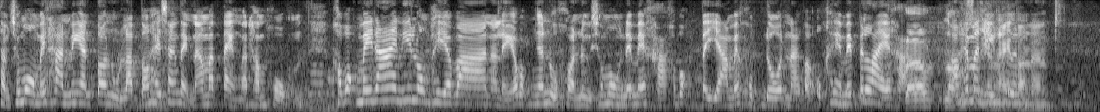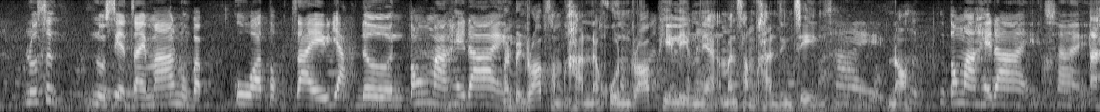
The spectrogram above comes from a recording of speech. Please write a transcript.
สามชั่วโมงไม่ทันไม่งั้นตอนหนูหลับต้องให้ช่างแต่งหน้ามาแต่งมาทำผม เขาบอกไม่ได้นี่โรงพยาบาลอะไรเงี้ยบอกงั้นหนูขอหนึ่งชั่วโมงได้ไหมคะเขาบอกแต่ยาไม่ครบโดสนะก็โอเคไม่เป็นไรค่ะแล้วเราเราเอาให้รู้มัสึนกดียังไงขึ้นตอนนั้น รู้สึกหนูเสียใจมากหนูแบบกลัวตกใจอยากเดินต้องมาให้ได้ มันเป็นรอบสำคัญนะคุณสำคัญรอบพรีลิมเนี่ยมันสำคัญจริงใช่เนอะคือคือต้องมาให้ได้ใช่ๆอะ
